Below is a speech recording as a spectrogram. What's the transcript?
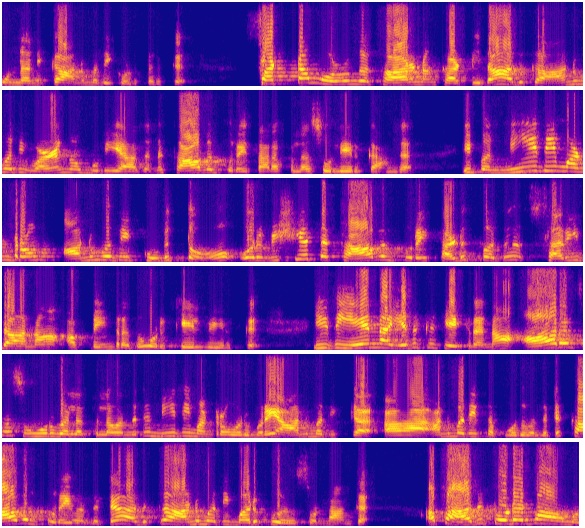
முன்னணிக்கு அனுமதி கொடுத்திருக்கு. சட்டம் ஒழுங்க காரணம் காட்டி தான் அதுக்கு அனுமதி வழங்க முடியாதுன்னு காவல்துறை தரப்புல சொல்லியிருக்காங்க. இப்ப நீதிமன்றம் அனுமதி கொடுத்தும் ஒரு விஷயத்த காவல்துறை தடுப்பது சரிதானா அப்படின்றது ஒரு கேள்வி இருக்கு. இது ஏன் நான் எதுக்கு கேக்குறேன்னா ஆர்எஸ்எஸ் ஊர்வலத்துல வந்துட்டு நீதிமன்றம் ஒரு முறை அனுமதிக்க ஆஹ் அனுமதித்த போது வந்துட்டு காவல்துறை வந்துட்டு அதுக்கு அனுமதி மறுப்பு சொன்னாங்க. அப்ப அது தொடர்பா அவங்க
